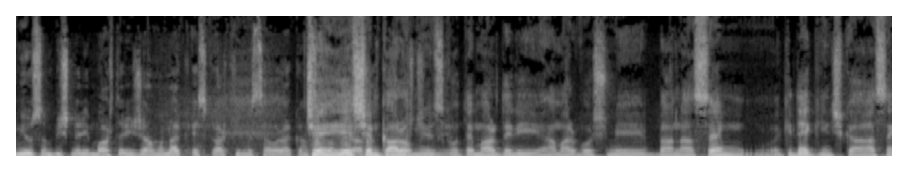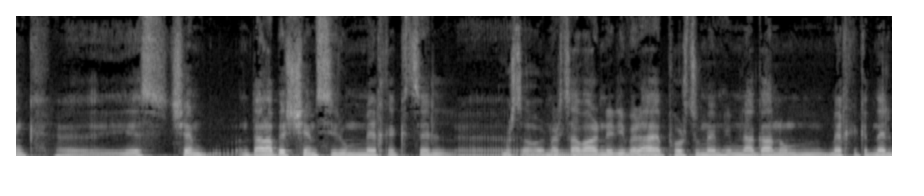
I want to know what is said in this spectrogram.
մյուս ըմբիշների մարտերի ժամանակ այս կարգի մսավարական Չէ, ես չեմ կարող մյուս կոտեմարտերի համար ոչ մի բան ասեմ։ Գիտեք ինչ կա, ասենք ես չեմ ընդհանրապես չեմ սիրում մեղքը գցել մրցավարների վրա, փորձում եմ հիմնականում մեղքը գտնել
